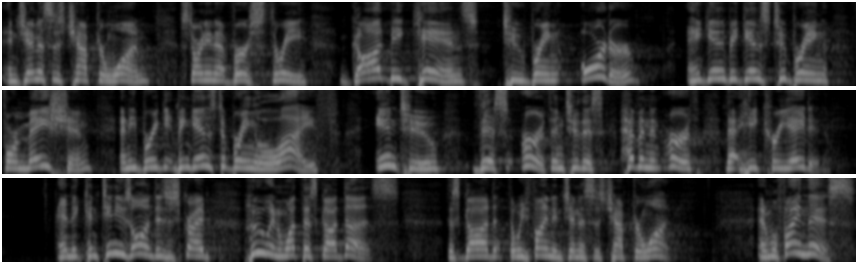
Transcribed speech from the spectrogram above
in Genesis chapter 1, starting at verse 3, God begins to bring order and he begins to bring formation and he begins to bring life into this earth, into this heaven and earth that he created. And it continues on to describe who and what this God does. This God that we find in Genesis chapter 1. And we'll find this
